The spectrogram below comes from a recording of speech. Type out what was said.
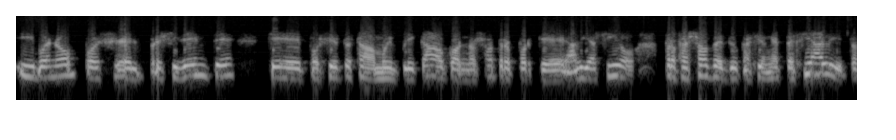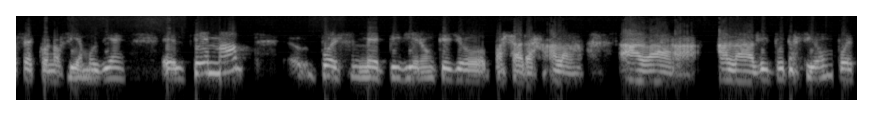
y bueno, pues el presidente que por cierto estaba muy implicado con nosotros porque había sido profesor de educación especial y entonces conocía muy bien el tema, pues me pidieron que yo pasara a la, a la, a la Diputación, pues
